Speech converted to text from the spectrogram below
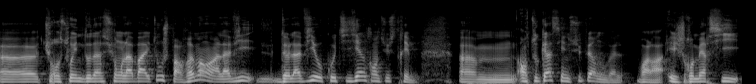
Euh, tu reçois une donation là-bas et tout. Je parle vraiment vie, de la vie au quotidien quand tu streams. en tout cas, c'est une super nouvelle. Voilà, et je remercie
